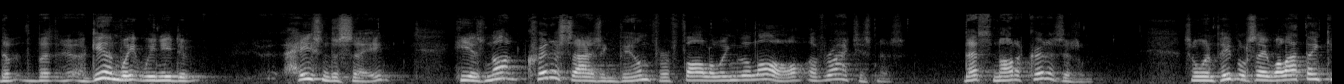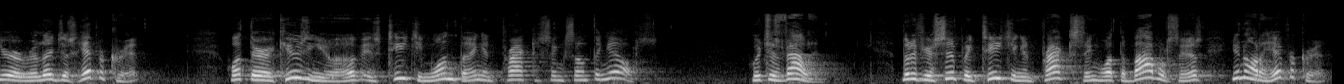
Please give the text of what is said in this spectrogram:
The, but again, we, we need to hasten to say he is not criticizing them for following the law of righteousness. That's not a criticism. So when people say, Well, I think you're a religious hypocrite, what they're accusing you of is teaching one thing and practicing something else, which is valid. But if you're simply teaching and practicing what the Bible says, you're not a hypocrite.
